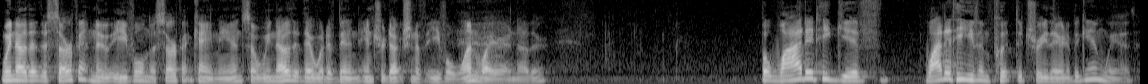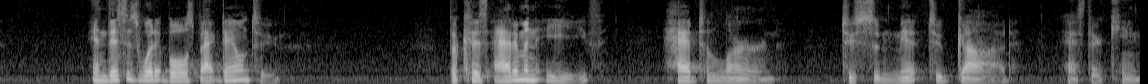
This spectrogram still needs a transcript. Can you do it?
We know that the serpent knew evil and the serpent came in, so we know that there would have been an introduction of evil one way or another. But why did he give, why did he even put the tree there to begin with? And this is what it boils back down to. Because Adam and Eve had to learn to submit to God as their king.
